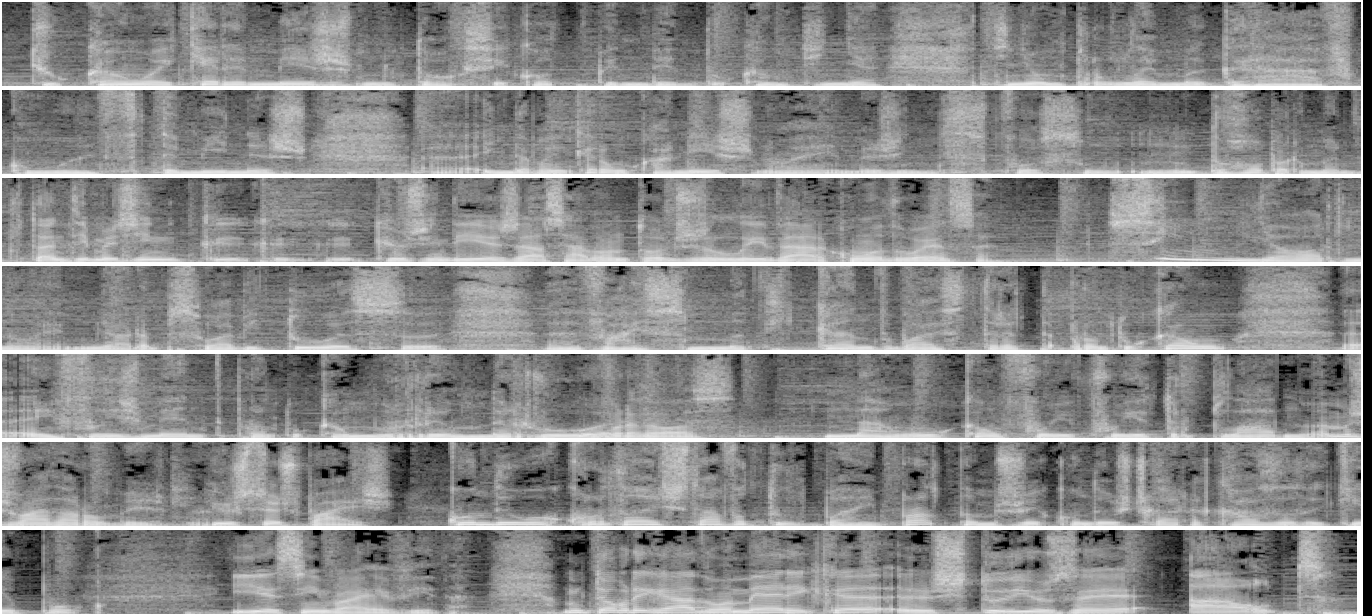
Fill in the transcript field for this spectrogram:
que o cão é que era mesmo toxicodependente. O cão tinha, tinha um problema grave com anfetaminas. Uh, ainda bem que era um caniche, não é? Imagine se fosse um, um Doberman. Portanto, imagino que, que, que hoje em dia já sabem todos lidar com a doença. Sim, melhor, não é? Melhor a pessoa habitua-se, eh, vai-se medicando, vai-se tratar. Pronto, o cão, eh, infelizmente, pronto, o cão morreu na rua. Overdose. Não, o cão foi, foi atropelado, mas vai dar o mesmo. É? E os seus pais? Quando eu acordei estava tudo bem. Pronto, vamos ver quando eu chegar a casa daqui a pouco. E assim vai a vida. Muito obrigado, América. Estúdios é out.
